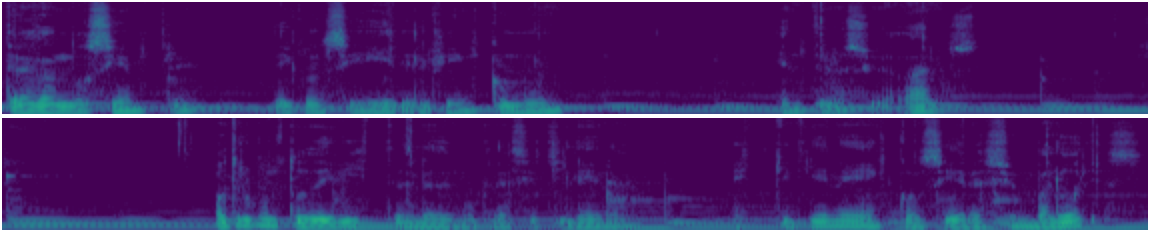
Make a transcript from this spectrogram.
tratando siempre de conseguir el bien común entre los ciudadanos. Otro punto de vista de la democracia chilena que tiene en consideración valores,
